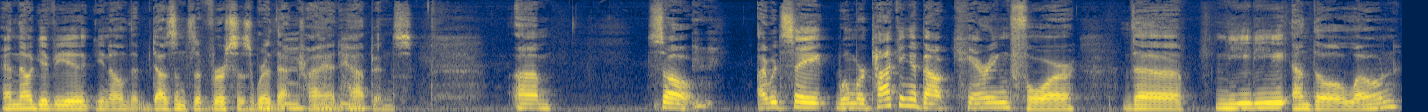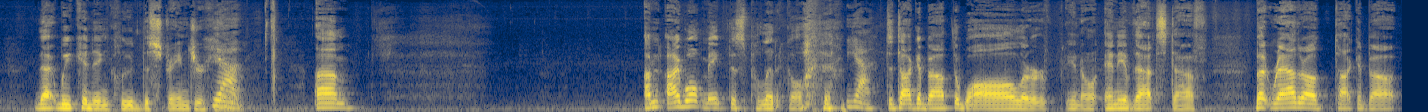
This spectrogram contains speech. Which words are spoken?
and they'll give you, you know, the dozens of verses where that mm-hmm. triad mm-hmm. happens. Um, so I would say when we're talking about caring for the needy and the alone, that we could include the stranger here. Yeah. Um, I'm, I won't make this political. Yeah. to talk about the wall or you know any of that stuff, but rather I'll talk about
